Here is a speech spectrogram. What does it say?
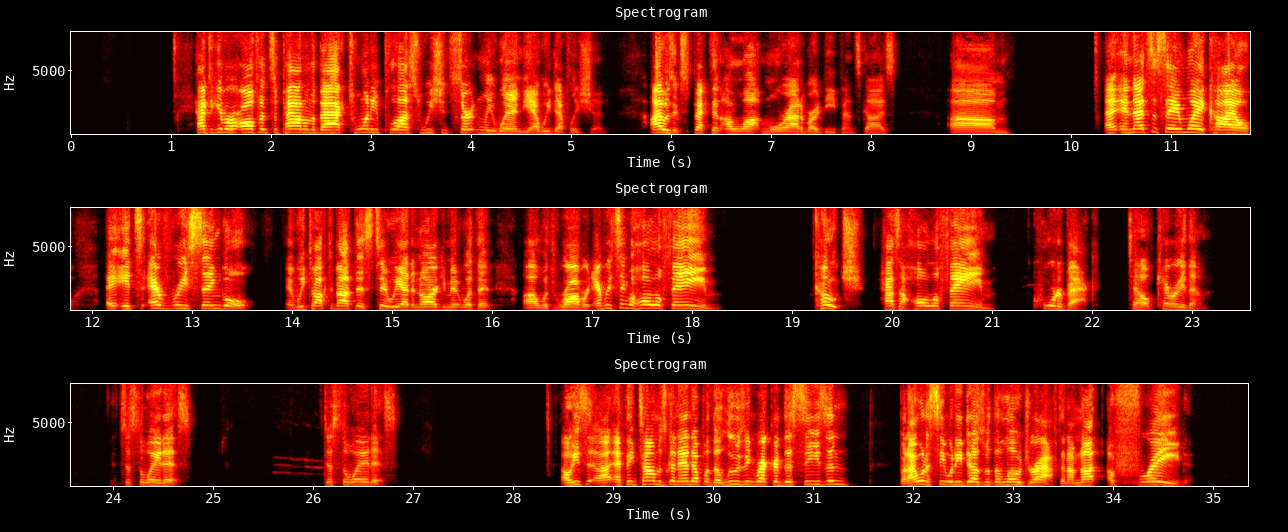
Had to give our offense a pat on the back, 20 plus. We should certainly win. Yeah, we definitely should. I was expecting a lot more out of our defense, guys. Um, and, and that's the same way, Kyle. It's every single, and we talked about this too. We had an argument with it uh, with Robert. Every single Hall of Fame coach has a Hall of Fame quarterback to help carry them. It's just the way it is. Just the way it is. Oh, he's. I think Tom is going to end up with a losing record this season, but I want to see what he does with the low draft, and I'm not afraid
